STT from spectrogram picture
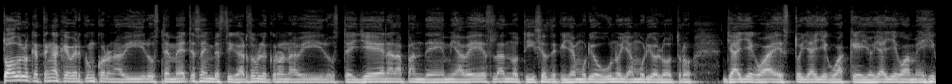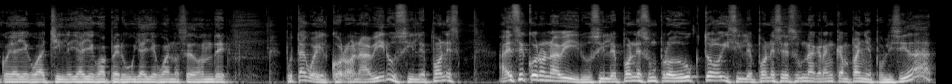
todo lo que tenga que ver con coronavirus, te metes a investigar sobre el coronavirus, te llena la pandemia, ves las noticias de que ya murió uno, ya murió el otro, ya llegó a esto, ya llegó a aquello, ya llegó a México, ya llegó a Chile, ya llegó a Perú, ya llegó a no sé dónde. Puta, güey, el coronavirus, si le pones a ese coronavirus, si le pones un producto y si le pones es una gran campaña de publicidad.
